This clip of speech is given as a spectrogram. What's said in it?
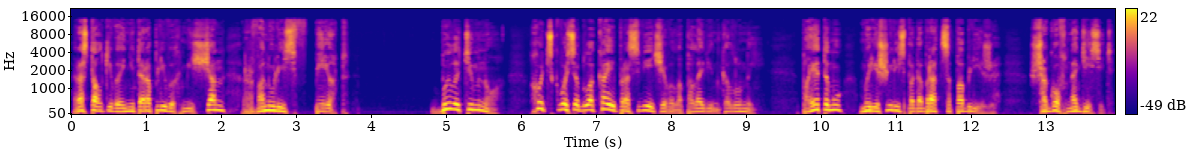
расталкивая неторопливых мещан, рванулись вперед. Было темно, хоть сквозь облака и просвечивала половинка луны. Поэтому мы решились подобраться поближе, шагов на десять.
